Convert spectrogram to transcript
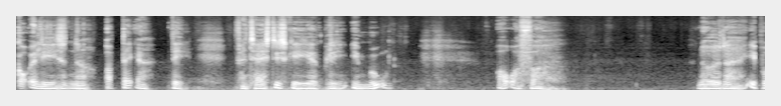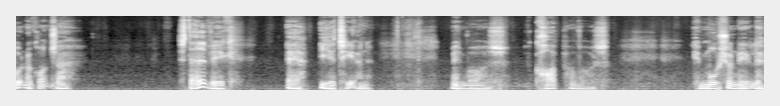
går jeg lige sådan og opdager det fantastiske i at blive immun over for noget, der i bund og grund så stadigvæk er irriterende. Men vores krop og vores emotionelle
